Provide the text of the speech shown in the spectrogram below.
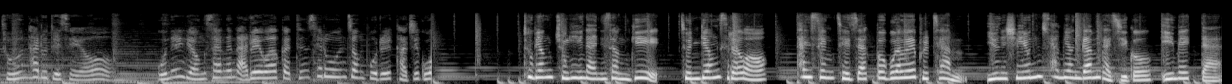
좋은 하루 되세요. 오늘 영상은 아래와 같은 새로운 정보를 가지고 투병 중인 안성기 존경스러워 탄생 제작 보고회 불참 윤시윤 사명감 가지고 임했다.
